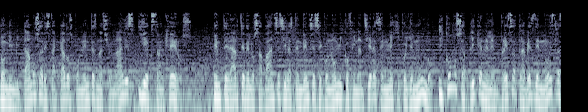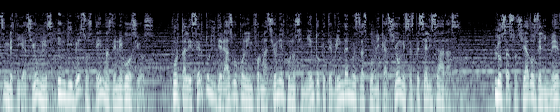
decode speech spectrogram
donde invitamos a destacados ponentes nacionales y extranjeros. enterarte de los avances y las tendencias económico-financieras en México y el mundo y cómo se aplican en la empresa a través de nuestras investigaciones en diversos temas de negocios. Fortalecer tu liderazgo con la información y el conocimiento que te brindan nuestras publicaciones especializadas. Los asociados del IMEF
